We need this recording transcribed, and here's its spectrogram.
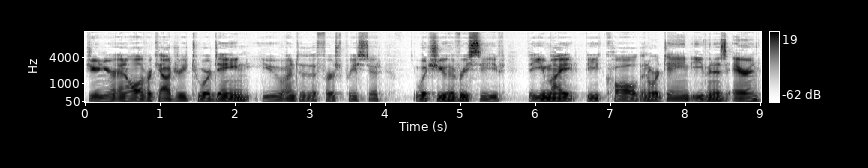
Jr., and Oliver Cowdery, to ordain you unto the first priesthood which you have received, that you might be called and ordained, even as Aaron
